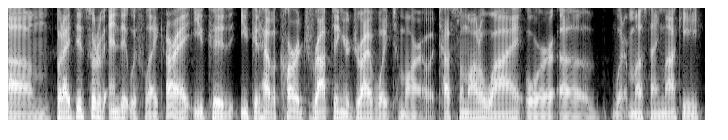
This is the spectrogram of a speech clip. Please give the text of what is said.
Um, but I did sort of end it with like, all right, you could you could have a car dropped in your driveway tomorrow, a Tesla Model Y or a what a Mustang Mach E,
